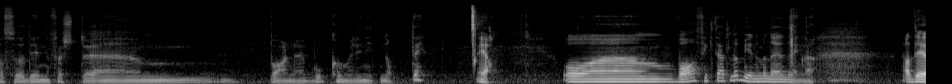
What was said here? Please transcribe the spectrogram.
Altså din første mm, barnebok kom vel i 1980. Ja. Og hva fikk deg til å begynne med det den gang? Ja, det,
